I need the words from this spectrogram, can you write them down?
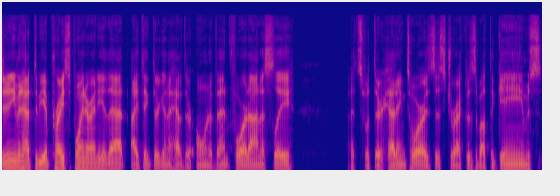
Didn't even have to be a price point or any of that. I think they're going to have their own event for it, honestly. That's what they're heading towards. This direct was about the games.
